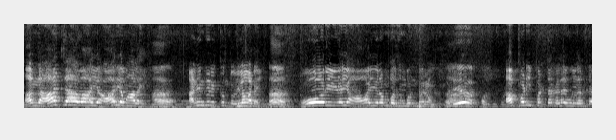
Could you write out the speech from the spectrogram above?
அந்த ஆச்சாவாய ஆரியமாலை அணிந்திருக்கும் துயிலாடை ஓரிழை ஆயிரம் பசும்பொன் பெறும். அப்படிப்பட்ட விலை உயர்ந்த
